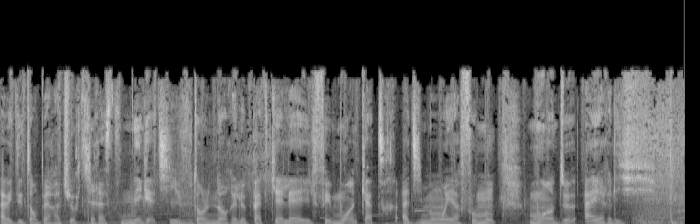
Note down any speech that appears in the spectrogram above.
avec des températures qui restent négatives dans le nord et le Pas-de-Calais. Il fait moins 4 à Dimont et à Faumont, moins 2 à Erly.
